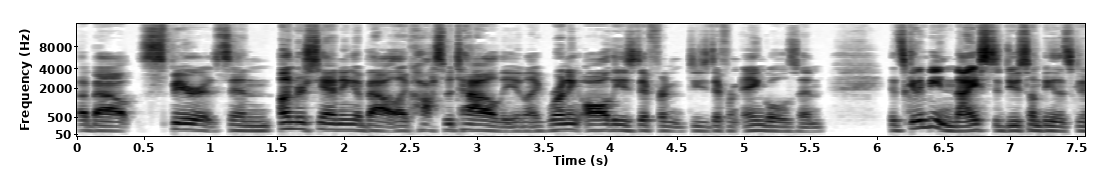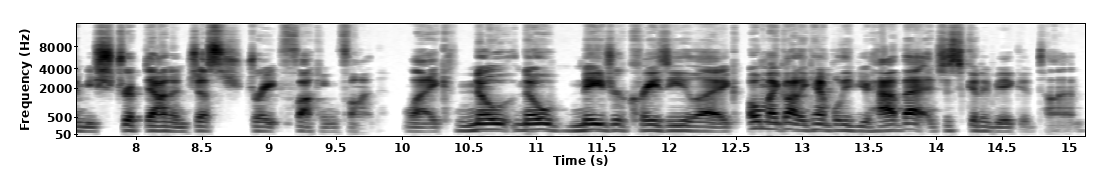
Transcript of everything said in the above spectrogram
about spirits and understanding about like hospitality and like running all these different these different angles and it's going to be nice to do something that's going to be stripped down and just straight fucking fun Like no no major crazy like oh my god I can't believe you have that. It's just going to be a good time.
